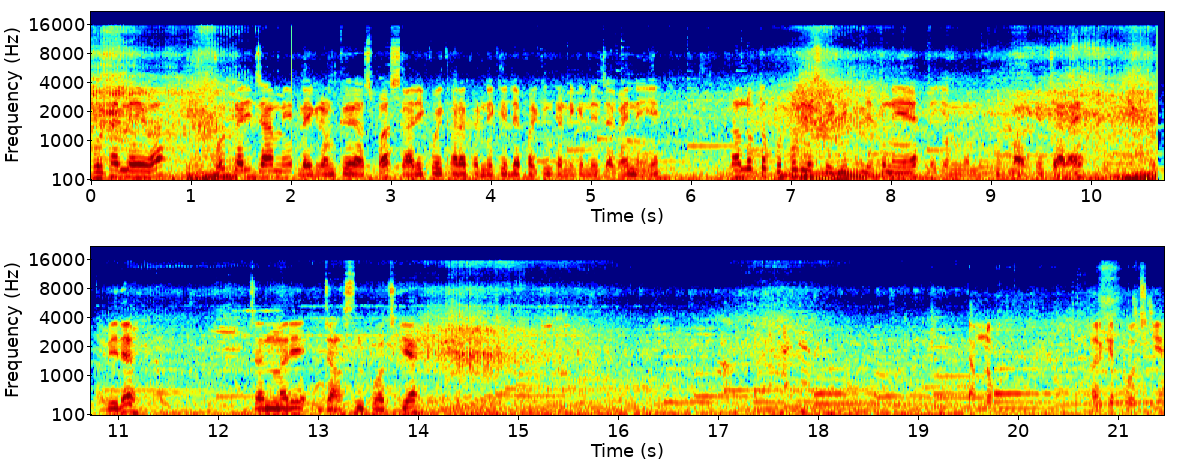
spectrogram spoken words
फुल टाइम नहीं हुआ। बहुत गाड़ी जाम है प्लेग्राउंड के आसपास। गाड़ी कोई खड़ा करने के लिए पार्किंग करने के लिए जगह नहीं है। तो हम लोग तो फुटबॉल मैच देखने के लिए तो नहीं है, लेकिन हम लोग तो मार्केट जा रहा है। अभी इधर चंदमारी जंक्शन पहुँच गया। मार्केट पहुँच गया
